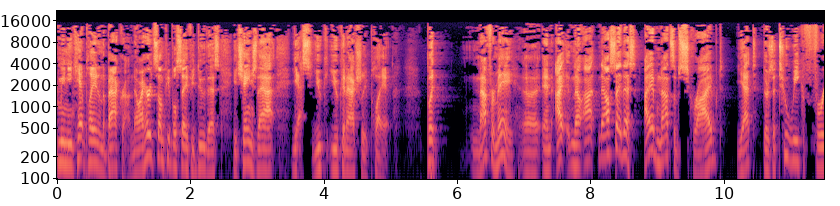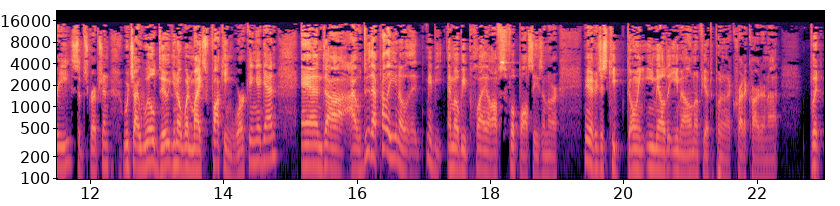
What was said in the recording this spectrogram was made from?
I mean, you can't play it in the background. Now, I heard some people say if you do this, you change that. Yes, you you can actually play it, but not for me. Uh, and I now I, now I'll say this: I have not subscribed yet. There's a two week free subscription, which I will do, you know, when Mike's fucking working again. And, uh, I will do that probably, you know, maybe MLB playoffs, football season, or maybe I could just keep going email to email. I don't know if you have to put in a credit card or not, but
